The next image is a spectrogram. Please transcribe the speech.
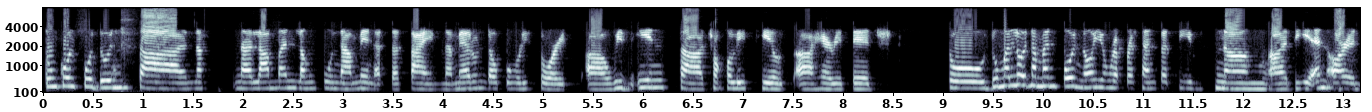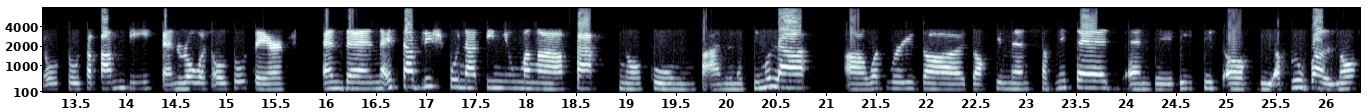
tungkol po dun sa na, nalaman lang po namin at the time na meron daw pong resort uh, within sa Chocolate Hills uh, Heritage So, dumalo naman po no yung representatives ng uh, DNR and also sa PAMBI. Penro was also there. And then, na-establish po natin yung mga facts no kung paano nagsimula, uh, what were the documents submitted, and the basis of the approval. no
